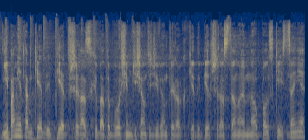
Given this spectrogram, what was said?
Nie pamiętam kiedy pierwszy raz, chyba to był 89 rok, kiedy pierwszy raz stanąłem na opolskiej scenie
